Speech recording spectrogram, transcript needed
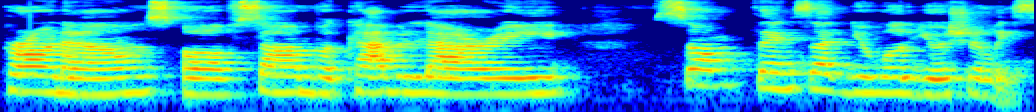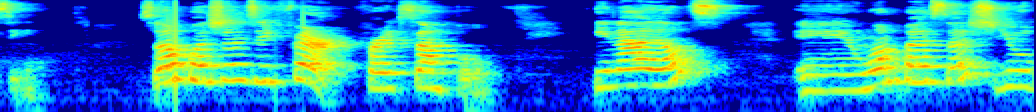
pronouns, of some vocabulary, some things that you will usually see. Some questions differ. For example, in IELTS, in one passage, you will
